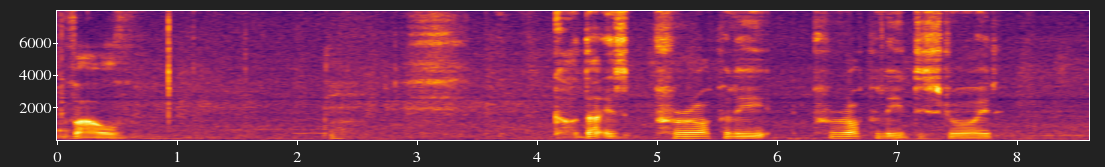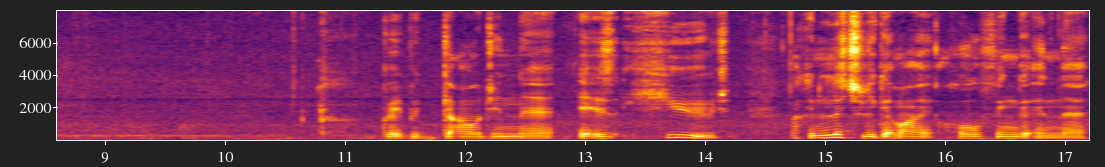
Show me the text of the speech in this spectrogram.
valve. God, that is properly, properly destroyed. Great big gouge in there. It is huge. I can literally get my whole finger in there.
